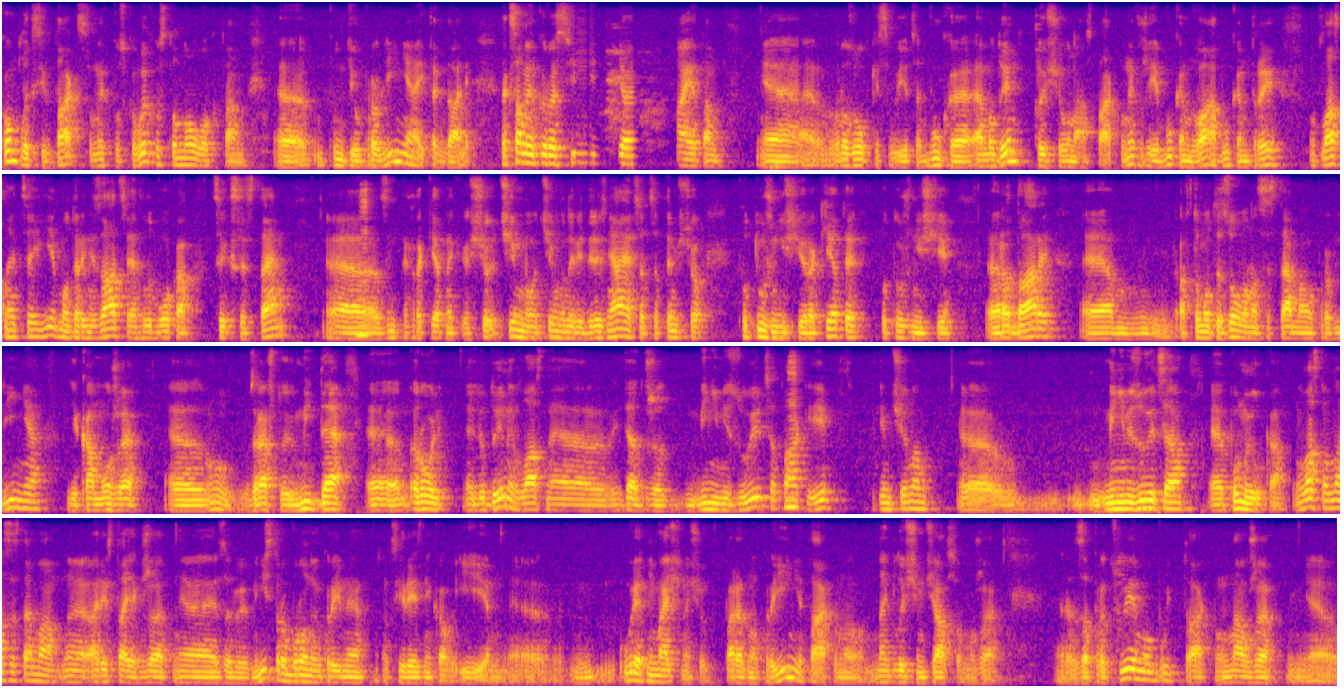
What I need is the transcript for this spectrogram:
комплексів, так, самих пускових установок, там, е, пунктів управління і так далі. Так само, як Росія має там. е, Розробки свої це бук М1, той, що у нас так. У них вже є бук М2, бук М3. От, власне, це є модернізація глибока цих систем е, зенітних ракетних. Що чим, чим вони відрізняються? Це тим, що потужніші ракети, потужніші е, радари, ем, автоматизована система управління, яка може, е, ну, зрештою, мі- е, роль людини, власне, е, йде вже мінімізується так, і таким чином. е, Мінімізується е, помилка. Ну, Власне, одна система е, Аріста, як вже е, заявив міністр оборони України Олексій Резніков і е, уряд Німеччини, що вперед на Україні, так воно найближчим часом вже е, запрацює, мабуть, так. Вона вже е,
